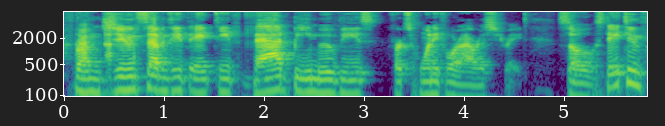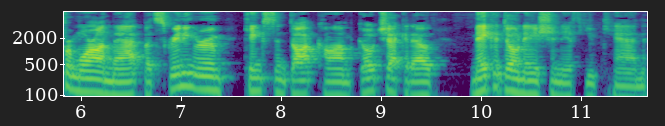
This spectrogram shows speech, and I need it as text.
from June 17th to 18th. Bad B movies for 24 hours straight. So stay tuned for more on that. But screeningroomkingston.com, go check it out. Make a donation if you can.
